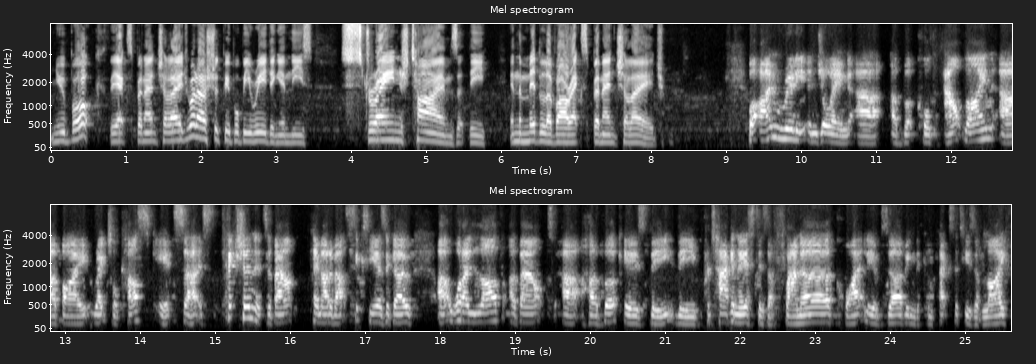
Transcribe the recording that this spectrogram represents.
new book, The Exponential Age, what else should people be reading in these strange times at the in the middle of our exponential age? Well, I'm really enjoying uh, a book called Outline uh, by Rachel Cusk. It's uh, it's fiction. It's about came out about six years ago. Uh, what I love about uh, her book is the the protagonist is a flaneur, quietly observing the complexities of life,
